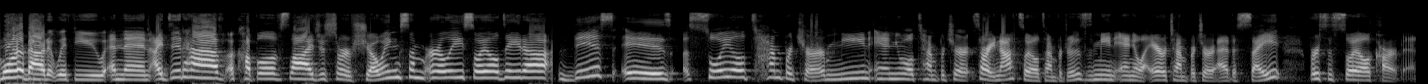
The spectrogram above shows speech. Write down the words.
more about it with you. And then I did have a couple of slides just sort of showing some early soil data. This is soil temperature, mean annual temperature, sorry, not soil temperature, this is mean annual air temperature at a site versus soil carbon.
